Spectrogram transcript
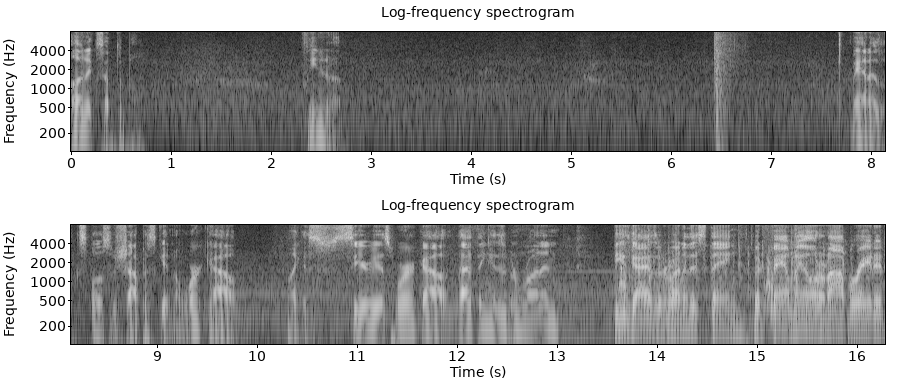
Unacceptable. Clean it up. Man, that explosive shop is getting a workout. Like a serious workout. That thing has been running. These guys have been running this thing. It's been family owned and operated.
